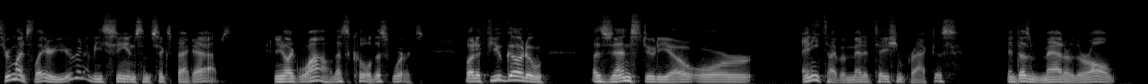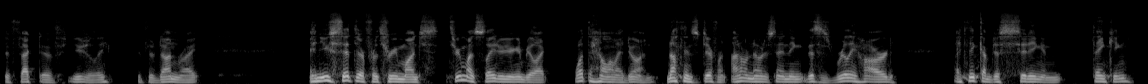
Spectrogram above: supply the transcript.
three months later you're going to be seeing some six-pack abs. And you're like wow that's cool. This works. But if you go to a zen studio or any type of meditation practice. It doesn't matter. They're all effective usually if they're done right. And you sit there for three months, three months later, you're going to be like, what the hell am I doing? Nothing's different. I don't notice anything. This is really hard. I think I'm just sitting and thinking.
